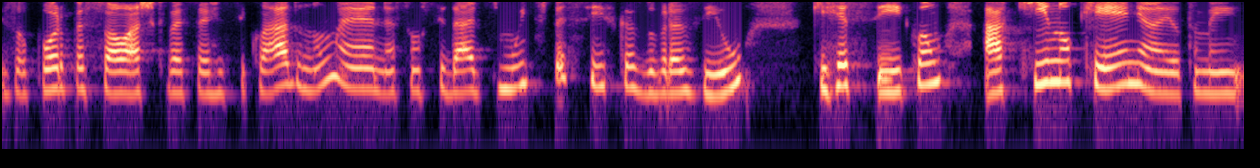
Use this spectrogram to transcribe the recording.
Isopor, o pessoal acha que vai ser reciclado, não é, né? São cidades muito específicas do Brasil que reciclam. Aqui no Quênia, eu também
